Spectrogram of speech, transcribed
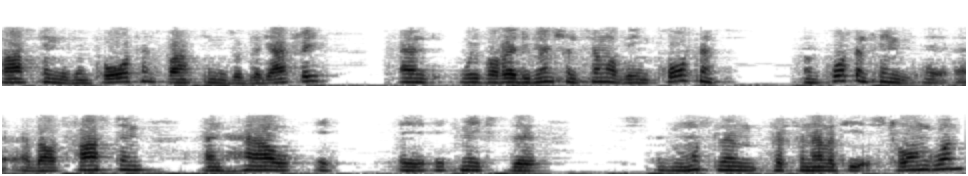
fasting is important, fasting is obligatory, and we've already mentioned some of the important important things uh, about fasting and how it it makes the Muslim personality a strong one,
